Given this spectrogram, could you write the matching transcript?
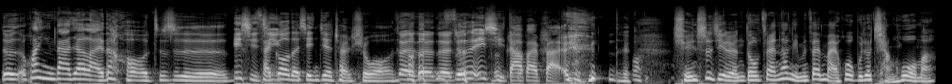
就是欢迎大家来到，就是一起采购的仙界传说。对对对，就是一起大拜拜。对，全世界人都在，那你们在买货不就抢货吗？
